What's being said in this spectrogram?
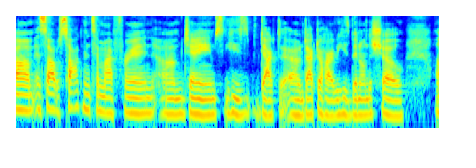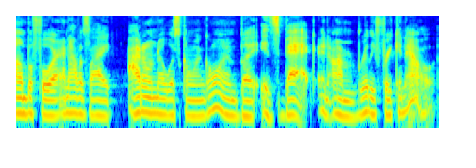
Um, and so I was talking to my friend um, James. He's Dr. Um, Dr. Harvey. He's been on the show um, before, and I was like, I don't know what's going on, but it's back, and I'm really freaking out.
